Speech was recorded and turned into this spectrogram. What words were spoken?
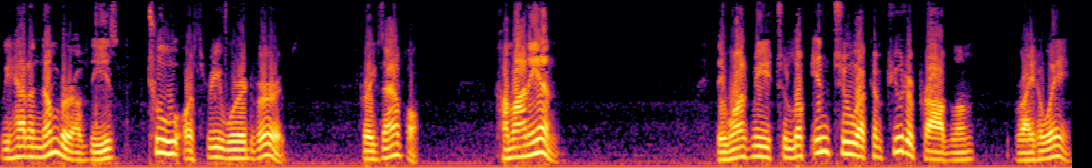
we had a number of these two or three word verbs. For example, come on in. They want me to look into a computer problem right away.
